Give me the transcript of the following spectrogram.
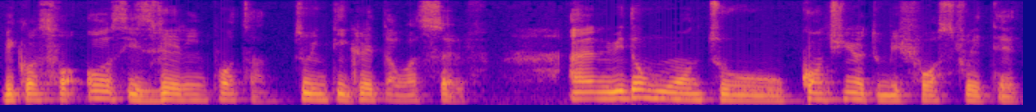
Because for us it's very important to integrate ourselves. And we don't want to continue to be frustrated.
